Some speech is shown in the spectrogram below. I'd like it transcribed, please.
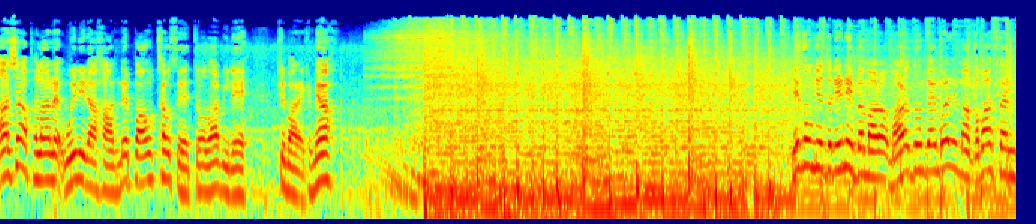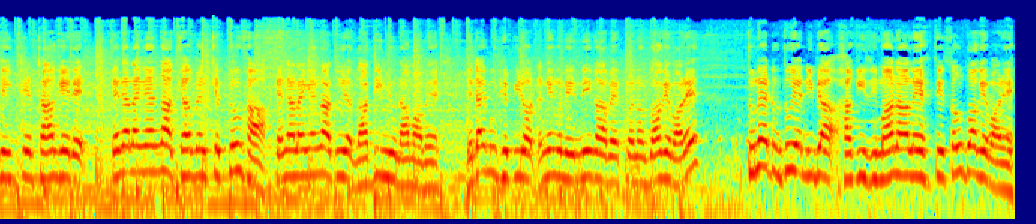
အာရှဖလားနဲ့ဝေးနေတာဟာနှစ်ပေါင်း60ကျော်သွားပြီလဲဖြစ်ပါတယ်ခင်ဗျာရေကုန်ပြည်သတင်းတွေဘက်မှာတော့မာရသွန်ပြိုင်ပွဲတွေမှာကမ္ဘာစံချိန်တင်ထားခဲ့တဲ့ကင်ညာနိုင်ငံက Kelvin Kiptum ဟာကင်ညာနိုင်ငံကသူ့ရဲ့ဇာတိမြို့နားမှာပဲ တင်တိုက်မှုဖြစ်ပြီးတော့တနင်္ဂနွေနေ့ကပဲကွယ်လွန်သွားခဲ့ပါတယ်။သူနဲ့အတူသူ့ရဲ့နီးပြဟာကီဇီမာနာလည်းတည်ဆုံးသွားခဲ့ပါတယ်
